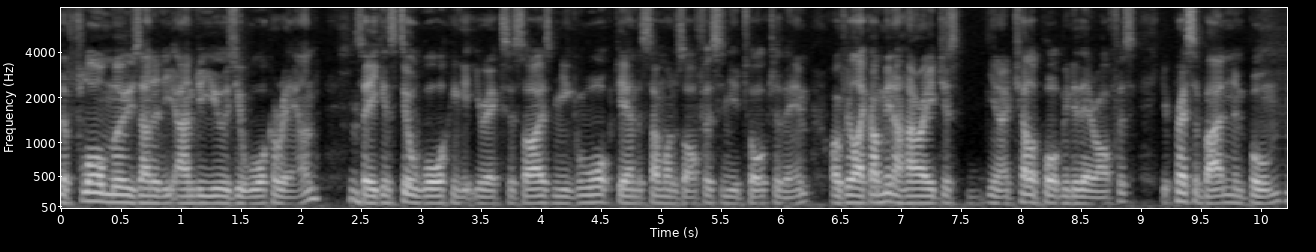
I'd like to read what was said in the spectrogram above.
the floor moves under the, under you as you walk around, so you can still walk and get your exercise. And you can walk down to someone's office and you talk to them. Or if you're like, I'm in a hurry, just you know teleport me to their office. You press a button and boom,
